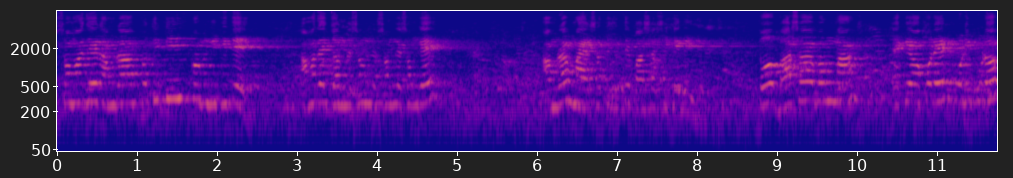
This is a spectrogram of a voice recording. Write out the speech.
সমাজের আমরা প্রতিটি কমিউনিটিতে আমাদের জন্মের সঙ্গে সঙ্গে সঙ্গে আমরা মায়ের সাথে সাথে ভাষা শিখে নিই। তো ভাষা এবং মা একে অপরের পরিপূরক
